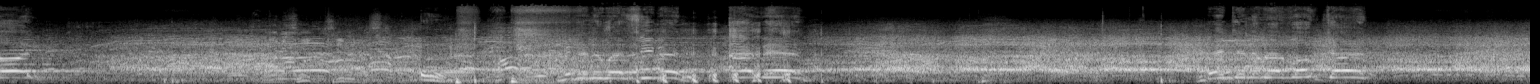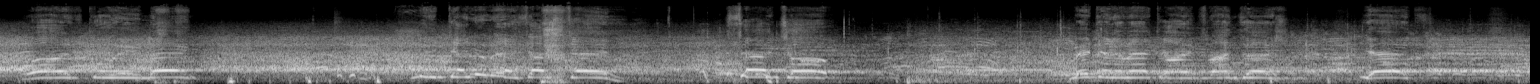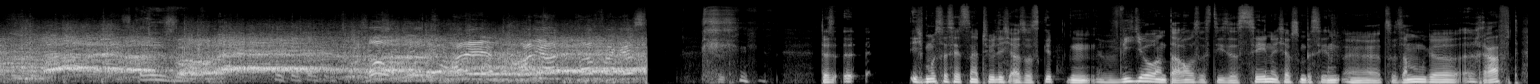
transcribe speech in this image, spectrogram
ich muss das jetzt natürlich, also es gibt ein Video und daraus ist diese Szene, ich habe es ein bisschen äh, zusammengerafft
